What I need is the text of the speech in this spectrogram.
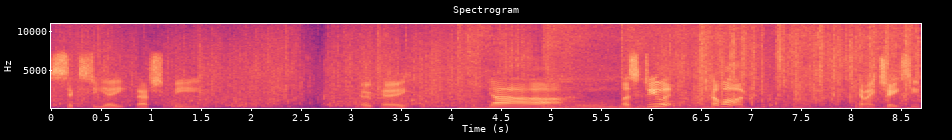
68? That should be... Okay. Yeah! Let's do it! Come on! Can I chase you?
